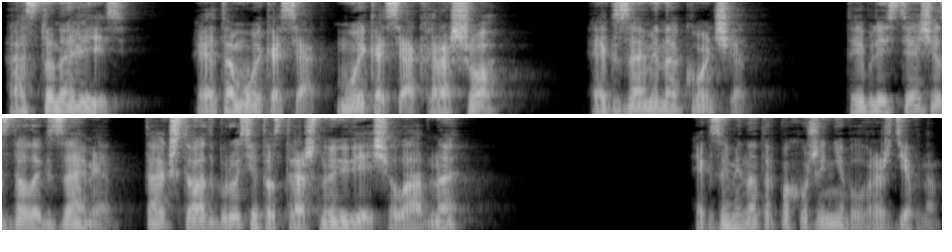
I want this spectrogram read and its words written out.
Остановись! Это мой косяк, мой косяк, хорошо? Экзамен окончен. Ты блестяще сдал экзамен, так что отбрось эту страшную вещь, ладно? Экзаменатор, похоже, не был враждебным.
